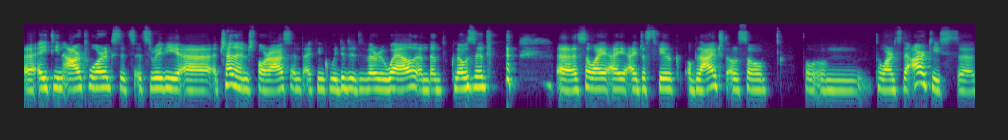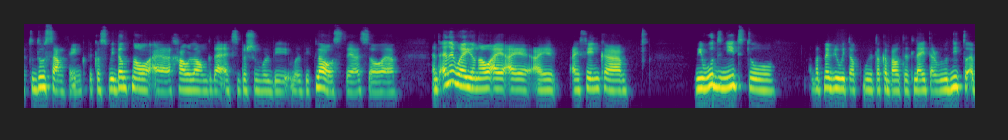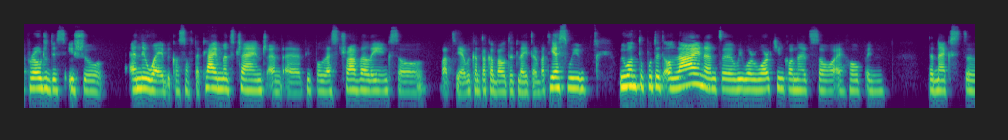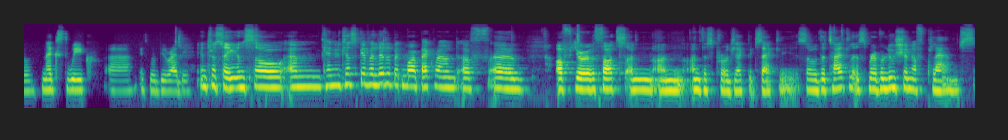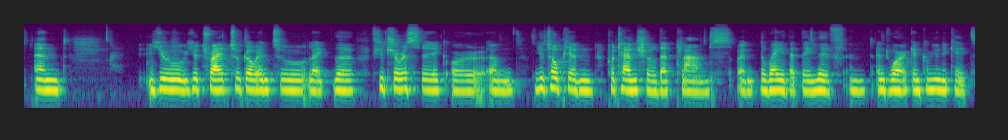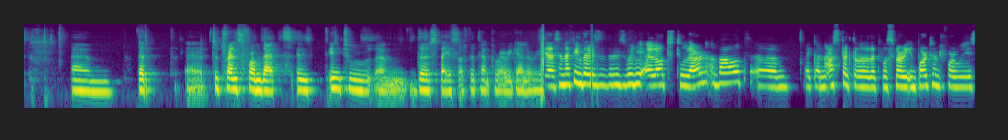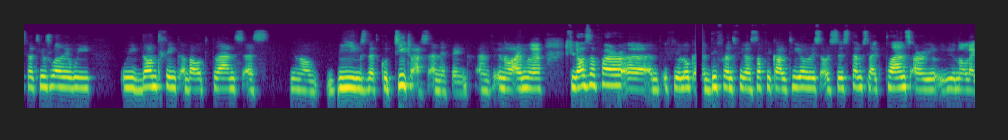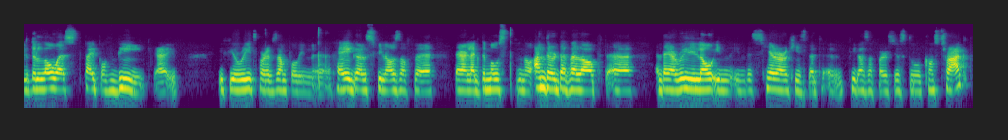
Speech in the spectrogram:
uh, 18 artworks. It's it's really uh, a challenge for us, and I think we did it very well. And then to close it, uh, so I, I, I just feel obliged also. Um, towards the artists uh, to do something because we don't know uh, how long the exhibition will be will be closed. Yeah. So and anyway, you know, I I I, I think. Um, we would need to, but maybe we talk we'll talk about it later. We would need to approach this issue anyway because of the climate change and uh, people less traveling. So, but yeah, we can talk about it later. But yes, we we want to put it online, and uh, we were working on it. So I hope in the next uh, next week uh, it will be ready. Interesting. And so, um, can you just give a little bit more background of um, of your thoughts on, on on this project exactly? So the title is Revolution of Plants, and you you try to go into like the futuristic or um, utopian potential that plants and the way that they live and and work and communicate um, that uh, to transform that in, into um, the space of the temporary gallery. Yes, and I think there is there is really a lot to learn about. Um, like an aspect uh, that was very important for me is that usually we we don't think about plants as you know beings that could teach us anything and you know i'm a philosopher uh, and if you look at different philosophical theories or systems like plants are you, you know like the lowest type of being? If, you read for example in uh, hegel's philosophy they are like the most you know underdeveloped uh, and they are really low in in these hierarchies that uh, philosophers used to construct.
